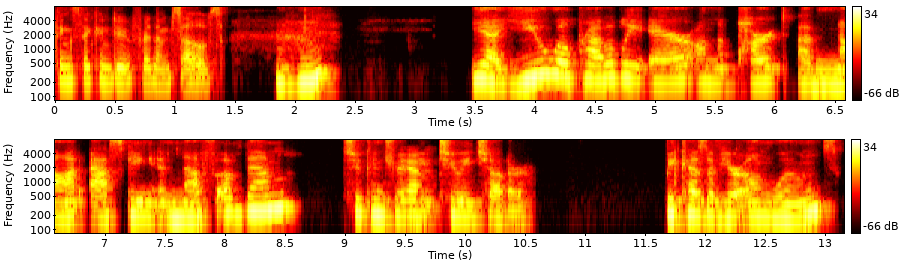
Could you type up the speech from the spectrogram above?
Things they can do for themselves. Mm-hmm. Yeah, you will probably err on the part of not asking enough of them to contribute yeah. to each other because of your own wounds.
